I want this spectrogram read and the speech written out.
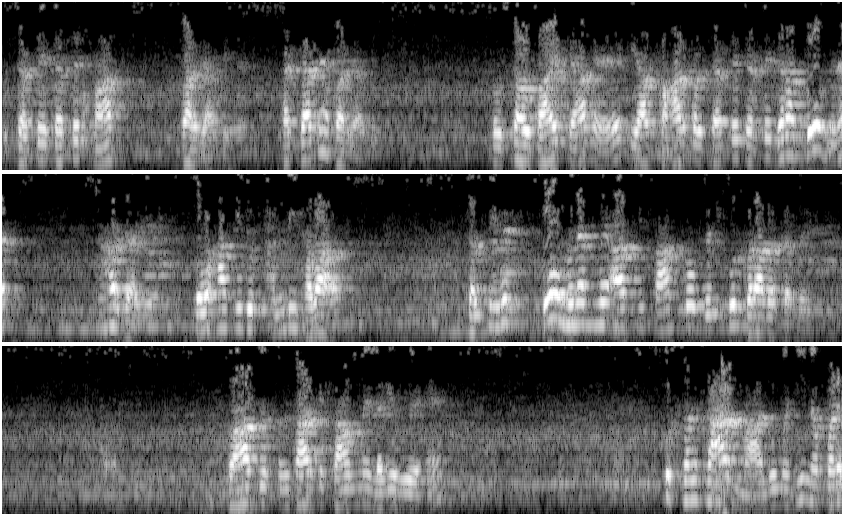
तो चढ़ते चढ़ते सांस बढ़ जाते हैं। थक जाते हैं, बढ़ जाते हैं। तो उसका उपाय क्या है कि आप पहाड़ पर चढ़ते चढ़ते जरा दो मिनट ठहर जाइए। तो वहाँ की जो ठंडी हवा चलती है, दो मिनट में आपकी सांस को बिल्कुल बराबर कर देगी। तो आप जो संसार के काम में लगे हुए हैं तो संसार मालूम ही न पड़े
